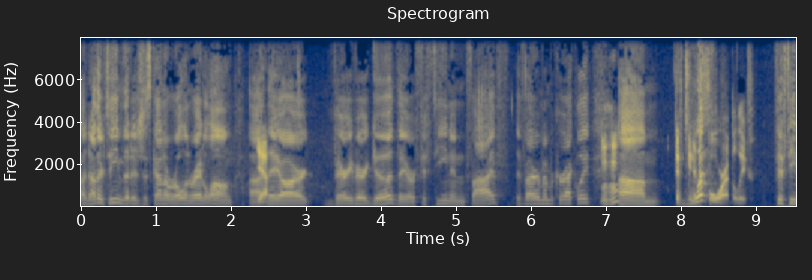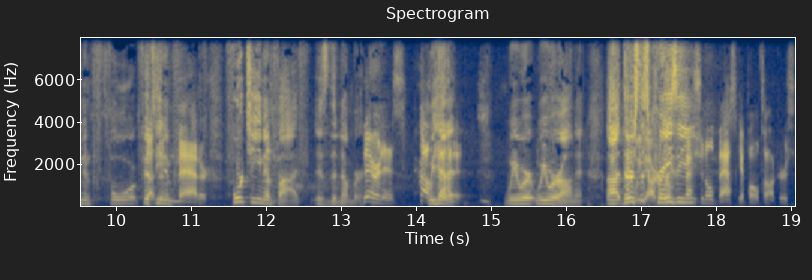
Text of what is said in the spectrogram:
another team that is just kind of rolling right along. Uh, yeah. They are very, very good. They are 15 and 5, if I remember correctly. Mm-hmm. Um, 15 what, and 4, I believe. 15 and 4. 15 Doesn't and matter. 14 and 5 is the number. There it is. How we hit it. it. We were we were on it. Uh, there's we this crazy professional basketball talkers.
